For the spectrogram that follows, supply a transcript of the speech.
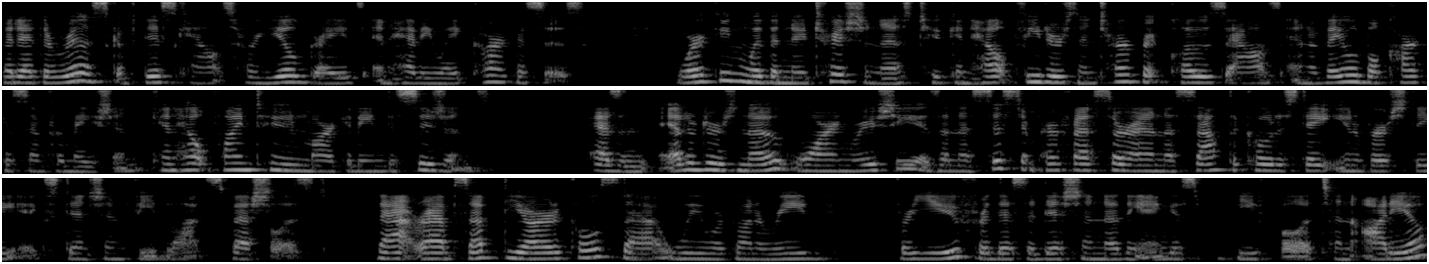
but at the risk of discounts for yield grades and heavyweight carcasses. Working with a nutritionist who can help feeders interpret closeouts and available carcass information can help fine tune marketing decisions. As an editor's note, Warren Rusche is an assistant professor and a South Dakota State University Extension feedlot specialist. That wraps up the articles that we were going to read for you for this edition of the Angus Beef Bulletin audio.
